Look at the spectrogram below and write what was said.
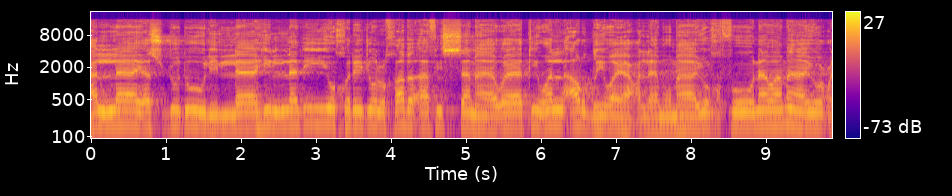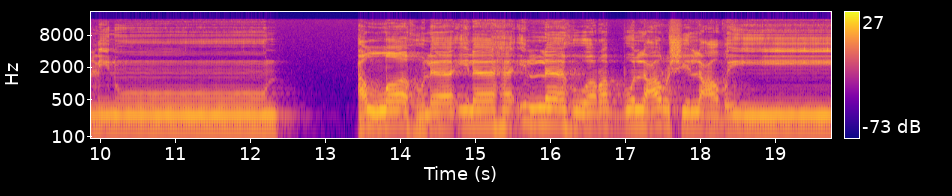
ألا يسجدوا لله الذي يخرج الخبأ في السماوات والأرض ويعلم ما يخفون وما يعلنون. الله لا إله إلا هو رب العرش العظيم.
